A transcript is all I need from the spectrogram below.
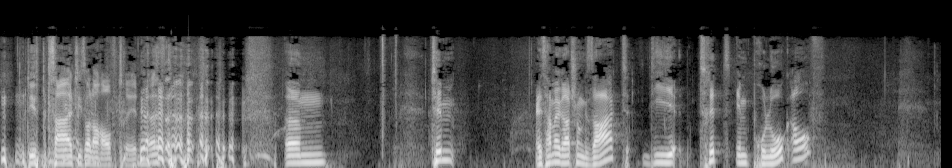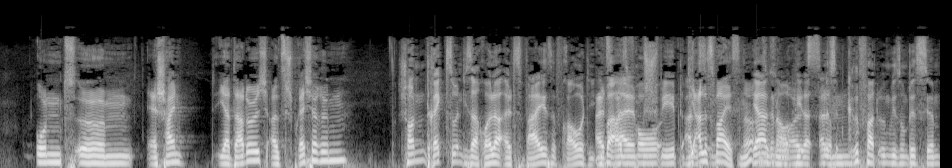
Die ist bezahlt, die soll auch auftreten. ähm, Tim, jetzt haben wir gerade schon gesagt, die tritt im Prolog auf und ähm, erscheint ja dadurch als Sprecherin Schon direkt so in dieser Rolle als weise Frau, die Als überall Frau, schwebt. die alles im, weiß, ne? Ja, Also genau, so die als, das alles ähm, im Griff hat irgendwie so ein bisschen.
